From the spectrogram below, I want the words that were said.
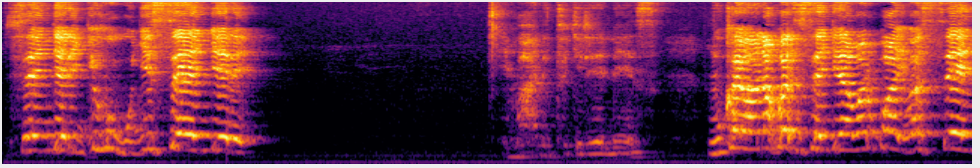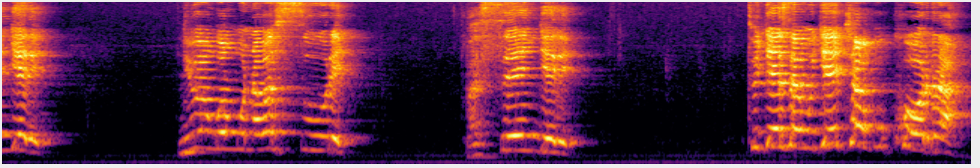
sengera igihugu gisengere. Imana itugirire neza. Mwuka w'imana ko ati sengera abarwayi basengere. Niba ngombwa unabasure basengere. Tugeze mu gihe cyo gukora.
